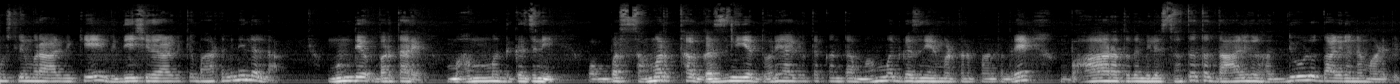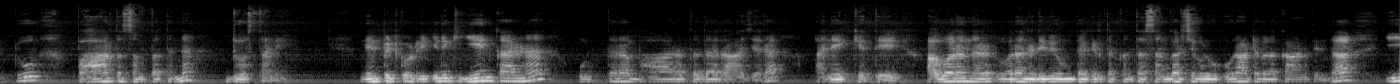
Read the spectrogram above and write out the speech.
ಮುಸ್ಲಿಮರ ಆಳ್ವಿಕೆ, ವಿದೇಶಿಗರ ಆಳ್ವಿಕೆ ಭಾರತ ಮೇಲೆ ನಿಲ್ಲಲ್ಲ ಮುಂದೆ ಬರ್ತಾರೆ ಮೊಹಮ್ಮದ್ ಗಜ್ನಿ. ಒಬ್ಬ ಸಮರ್ಥ ಗಜ್ನಿಯ ದೊರೆಯಾಗಿರ್ತಕ್ಕಂಥ ಮೊಹಮ್ಮದ್ ಗಜ್ನಿ ಏನು ಮಾಡ್ತಾನಪ್ಪ ಅಂತಂದರೆ ಭಾರತದ ಮೇಲೆ ಸತತ ದಾಳಿಗಳು, ಹದಿನೇಳು ದಾಳಿಗಳನ್ನು ಮಾಡಿಬಿಟ್ಟು ಭಾರತ ಸಂಪತ್ತನ್ನು ದೋಸ್ತಾನೆ. ನೆನ್ಪಿಟ್ಕೊಡ್ರಿ ಇದಕ್ಕೆ ಏನು ಕಾರಣ? ಉತ್ತರ ಭಾರತದ ರಾಜರ ಅನೈಕ್ಯತೆ, ಅವರ ಅವರ ನಡುವೆ ಉಂಟಾಗಿರ್ತಕ್ಕಂಥ ಸಂಘರ್ಷಗಳು, ಹೋರಾಟಗಳ ಕಾರಣದಿಂದ ಈ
